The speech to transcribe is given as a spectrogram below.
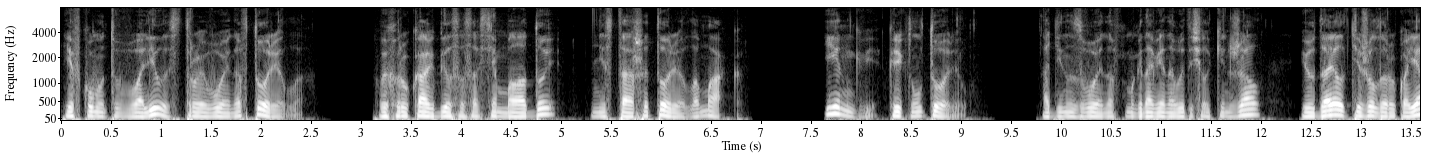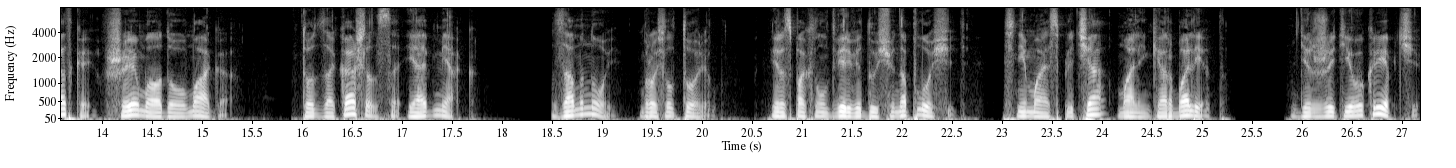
и в комнату ввалилось трое воинов Торилла. В их руках бился совсем молодой, не старше Торилла, маг. «Ингви!» — крикнул Торил. Один из воинов мгновенно вытащил кинжал и ударил тяжелой рукояткой в шею молодого мага. Тот закашлялся и обмяк. «За мной!» — бросил Торил и распахнул дверь, ведущую на площадь, снимая с плеча маленький арбалет. «Держите его крепче»,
